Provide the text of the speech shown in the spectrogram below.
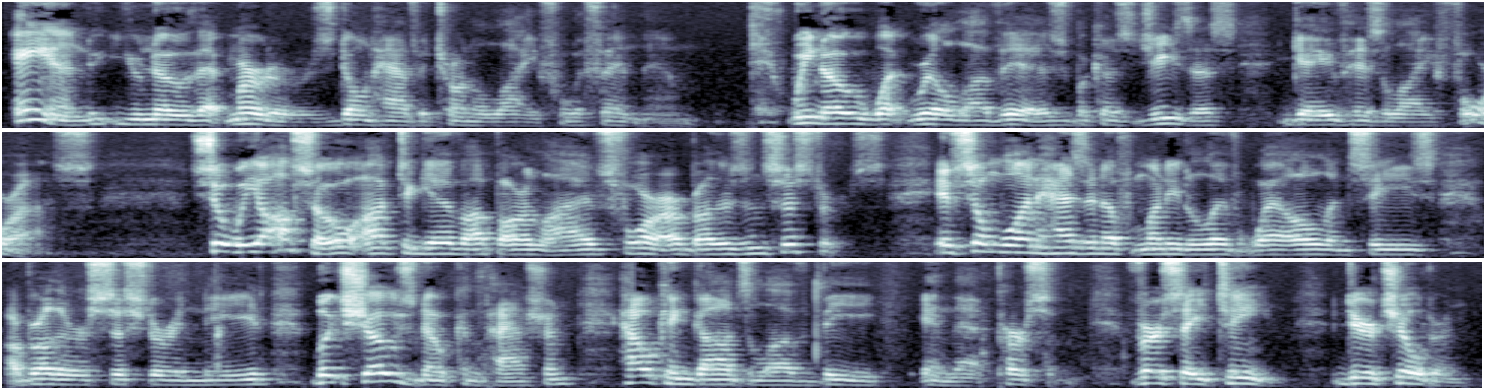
And you know that murderers don't have eternal life within them. We know what real love is because Jesus gave his life for us. So we also ought to give up our lives for our brothers and sisters. If someone has enough money to live well and sees a brother or sister in need, but shows no compassion, how can God's love be in that person? Verse 18 Dear children,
